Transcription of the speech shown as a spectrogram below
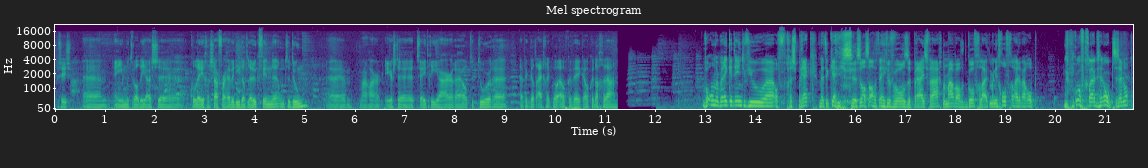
Precies. Ehm, en je moet wel de juiste collega's daarvoor hebben die dat leuk vinden om te doen. Ehm, maar de eerste twee, drie jaar op de tour heb ik dat eigenlijk wel elke week, elke dag gedaan. We onderbreken het interview eh, of gesprek met de caddies, zoals altijd even voor onze prijsvraag. Normaal was het golfgeluid, maar die golfgeluiden waren op. golfgeluiden zijn op. Ze zijn op.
